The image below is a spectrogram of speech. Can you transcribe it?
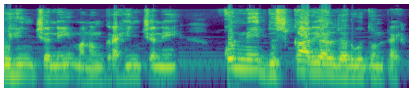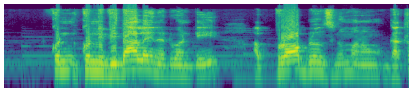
ఊహించని మనం గ్రహించని కొన్ని దుష్కార్యాలు జరుగుతుంటాయి. కొన్ని కొన్ని విధాలైనటువంటి ప్రాబ్లమ్స్ను మనం గత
